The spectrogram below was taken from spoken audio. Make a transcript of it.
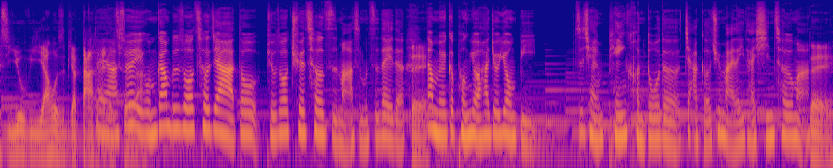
SUV 啊，或者是比较大台的车。对啊，所以我们刚刚不是说车价都，比如说缺车子嘛，什么之类的。对。但我们有一个朋友，他就用比。之前便宜很多的价格去买了一台新车嘛？对，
